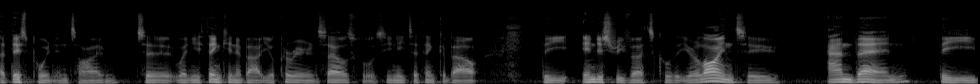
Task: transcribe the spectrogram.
at this point in time to when you're thinking about your career in salesforce you need to think about the industry vertical that you're aligned to and then the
